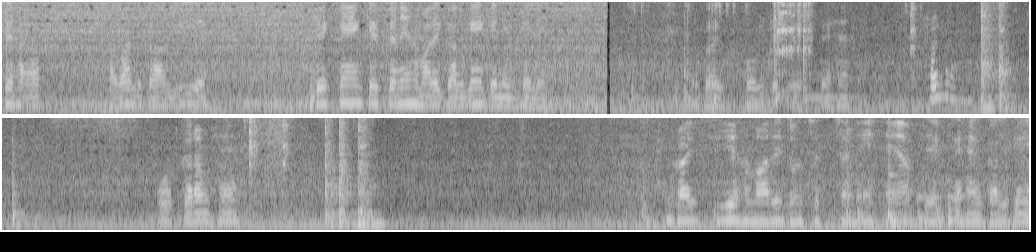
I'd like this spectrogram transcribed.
سے آپ ہوا نکال لی ہے دیکھتے ہیں کہ چنے ہمارے گل گئے کہ نہیں گلے۔ تو گائز کھول کے دیکھتے ہیں بہت گرم ہے گائز یہ ہمارے جو سے چنے ہیں آپ دیکھتے ہیں گل گئے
